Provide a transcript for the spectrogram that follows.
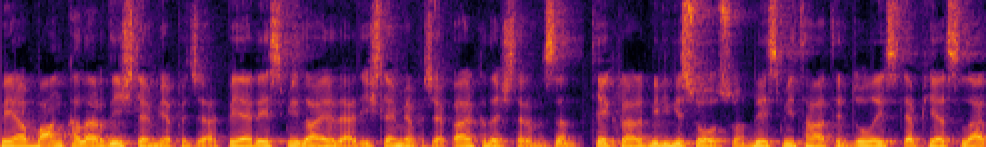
veya bankalarda işlem yapacak veya resmi dairelerde işlem yapacak arkadaşlarımızın tekrar bilgisi olsun. Resmi tatil dolayısıyla piyasalar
